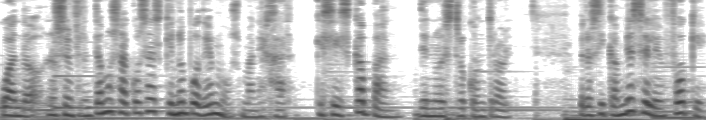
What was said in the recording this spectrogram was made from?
cuando nos enfrentamos a cosas que no podemos manejar, que se escapan de nuestro control. Pero si cambias el enfoque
